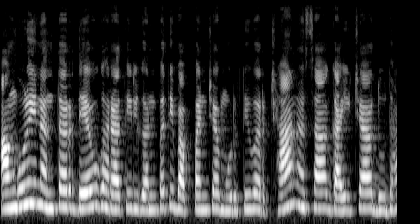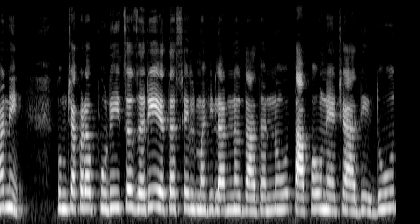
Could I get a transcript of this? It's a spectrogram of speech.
आंघोळीनंतर देवघरातील गणपती बाप्पांच्या मूर्तीवर छान असा गाईच्या दुधाने तुमच्याकडं पुडीचं जरी येत असेल महिलांना दादांनो तापवण्याच्या आधी दूध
